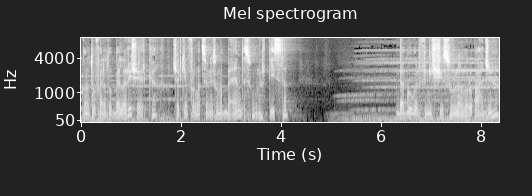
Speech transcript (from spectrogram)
Quando tu fai la tua bella ricerca, cerchi informazioni su una band, su un artista, da Google finisci sulla loro pagina.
